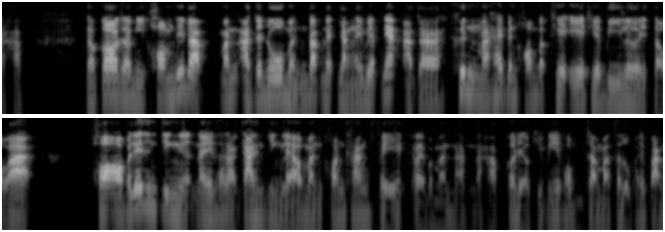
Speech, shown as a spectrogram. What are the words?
นะครับ แล้วก็จะมีคอมที่แบบมันอาจจะดูเหมือนแบบในอย่างในเว็บเนี้ยอาจจะขึ้นมาให้เป็นคอมแบบเทีย A เทีย B เลย แต่ว่า พอเอาไปเล่นจริงๆเนี่ยในสถานการณ์จริงๆแล้วมันค่อนข้างเฟกอะไรประมาณนั้นนะครับ ก็เดี๋ยวคลิปนี้ผมจะมาสรุปให้ฟัง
